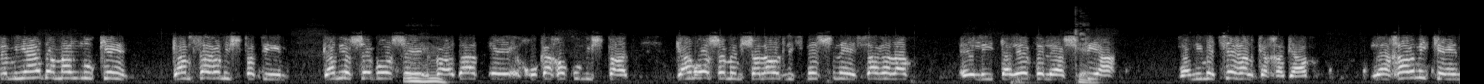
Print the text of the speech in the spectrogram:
ומיד אמרנו כן. גם שר המשפטים, גם יושב ראש אה, ועדת אה, חוקה, חוק ומשפט, גם ראש הממשלה עוד לפני שנאסר עליו אה, להתערב ולהשפיע, ואני מצר על כך אגב. לאחר מכן,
